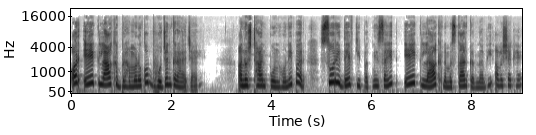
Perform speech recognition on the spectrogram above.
और एक लाख ब्राह्मणों को भोजन कराया जाए। अनुष्ठान पूर्ण होने पर सूर्य देव की पत्नी सहित एक लाख नमस्कार करना भी आवश्यक है।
